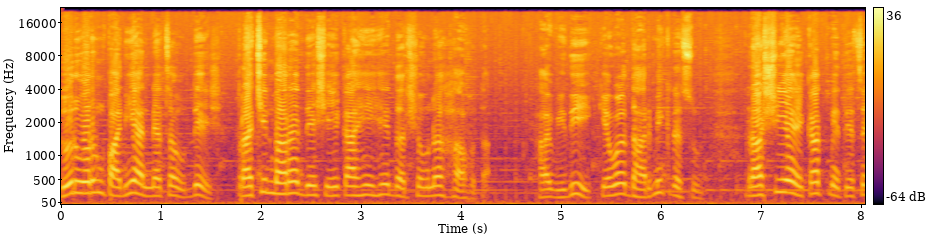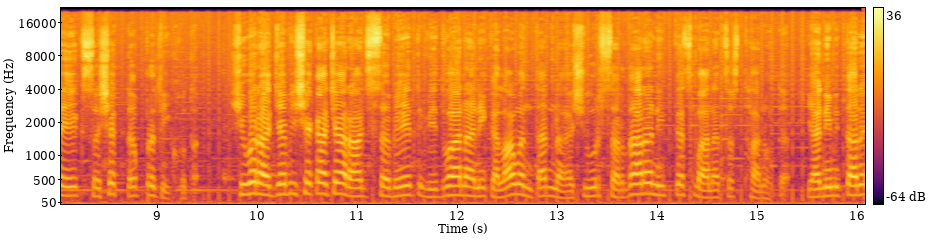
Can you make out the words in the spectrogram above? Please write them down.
दूरवरून पाणी आणण्याचा उद्देश प्राचीन भारत देश एक आहे हे दर्शवणं हा होता. हा विधी केवळ धार्मिक नसून राष्ट्रीय एकात्मतेचं एक सशक्त प्रतीक होतं. शिवराज्याभिषेकाच्या राजसभेत विद्वान आणि कलावंतांना शूर सरदारांइतकंच मानाचं स्थान होतं. या निमित्तानं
